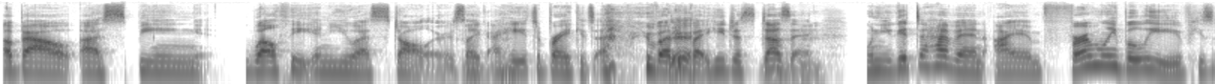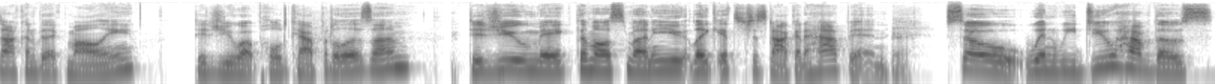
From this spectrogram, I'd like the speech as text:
about us being wealthy in US dollars. Like I Mhm. hate to break it to everybody, Yeah. but he just doesn't. Mm-mm. When you get to heaven, I am firmly believe he's not going to be like, "Molly, did you uphold capitalism? Did you make the most money? Like it's just not going to happen." Yeah. So when we do have those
